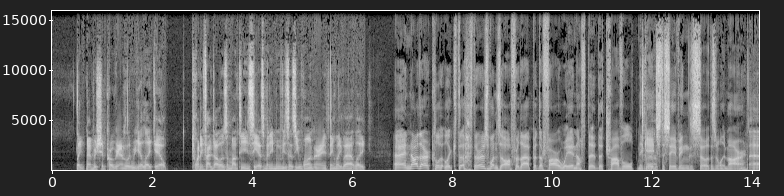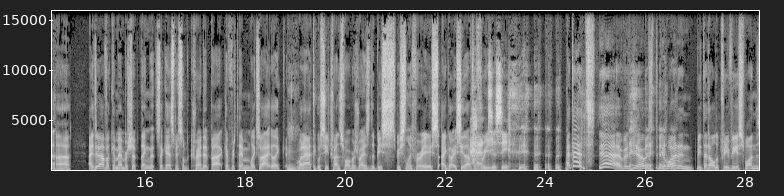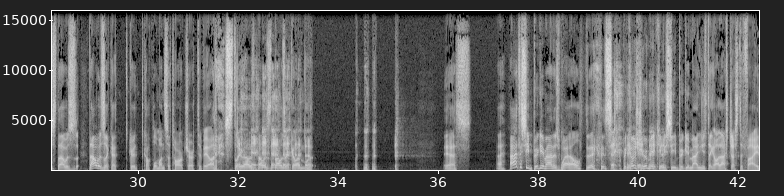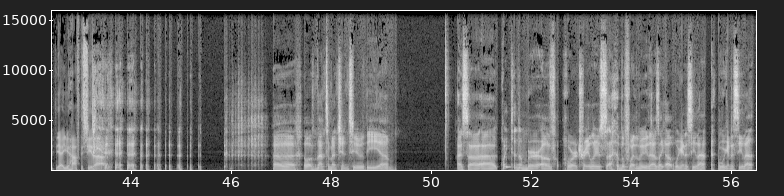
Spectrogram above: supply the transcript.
like membership programs. Like we get like you know twenty five dollars a month and you see as many movies as you want or anything like that. Like, Uh, no, there are clo- like the, there is ones that offer that, but they're far away enough that the travel negates the savings, so it doesn't really matter. Uh. I do have like a membership thing that's that gets me some credit back every time. Like so, I like Mm. when I had to go see Transformers: Rise of the Beasts recently for Ace, I got to see that for had free. to see. I did, yeah. But you know, it was the new one, and we did all the previous ones. That was that was like a good couple of months of torture, to be honest. Like that was that was that was a gauntlet. yes. I I had to see Boogeyman as well. Because you're making me see Boogeyman, you think, oh, that's justified. Yeah, you have to see that. Uh, well, not to mention too the um, I saw uh, quite a number of horror trailers uh, before the movie that I was like, oh, we're gonna see that, we're gonna see that.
